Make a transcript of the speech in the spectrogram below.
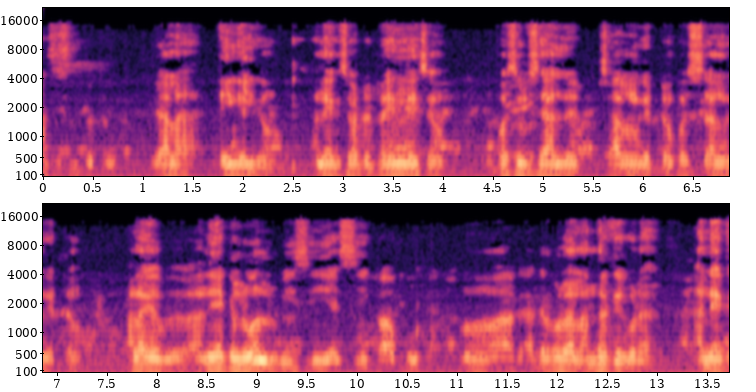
ఆశీస్సులతో ఇవాళ వేయగలిగాం. అనేక చోట్ల ట్రైన్లు వేసాం. పశువులు శాల శాలలు కట్టాం పశు శాలలు కట్టాం. అలాగే అనేక లోన్లు బీసీ ఎస్సీ కాపు అగ్రకులాలందరికీ కూడా అనేక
